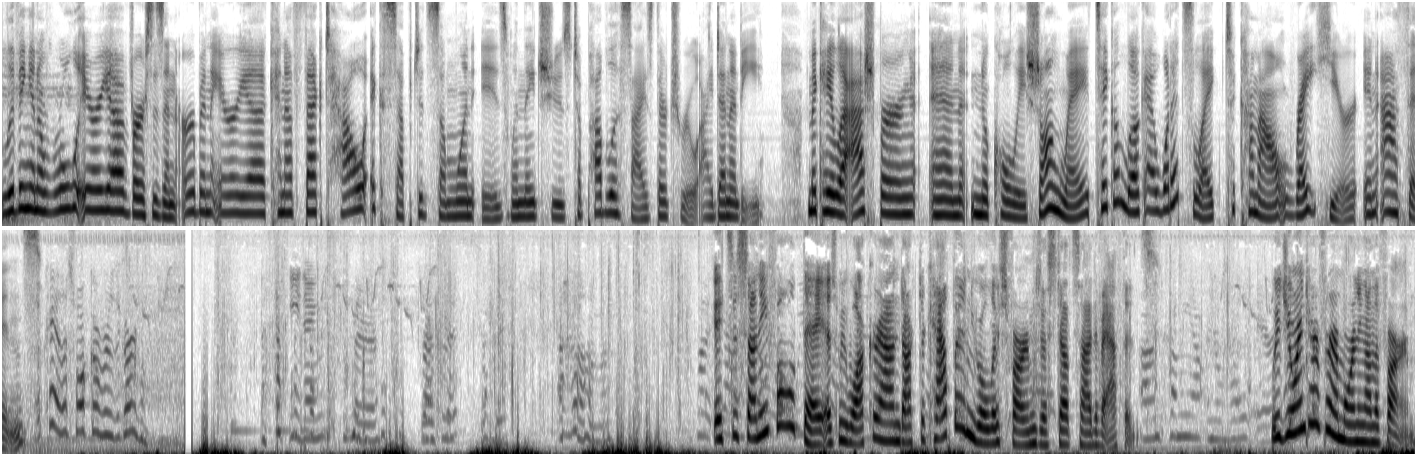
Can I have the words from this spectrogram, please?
Living in a rural area versus an urban area can affect how accepted someone is when they choose to publicize their true identity. Michaela Ashburn and Nicole Shongwei take a look at what it's like to come out right here in Athens. Okay, let's walk over to the garden. Eating. It's a sunny fall day as we walk around Dr. Kathleen Euler's farm just outside of Athens. We joined her for a morning on the farm.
